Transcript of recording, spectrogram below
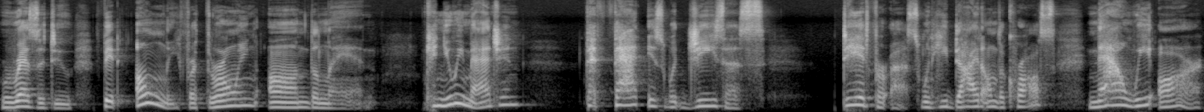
residue fit only for throwing on the land. Can you imagine that that is what Jesus did for us when he died on the cross? Now we are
